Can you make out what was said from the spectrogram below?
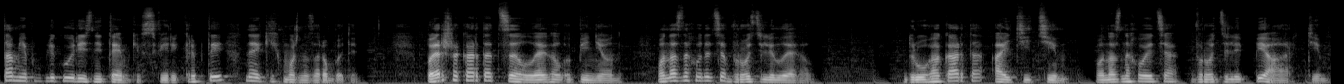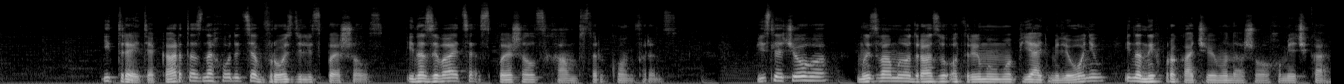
Там я публікую різні темки в сфері крипти, на яких можна заробити. Перша карта це Legal Opinion. Вона знаходиться в розділі Legal. Друга карта IT Team. Вона знаходиться в розділі PR Team. І третя карта знаходиться в розділі Specials і називається Specials Hamster Conference. Після чого ми з вами одразу отримуємо 5 мільйонів і на них прокачуємо нашого хом'ячка.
